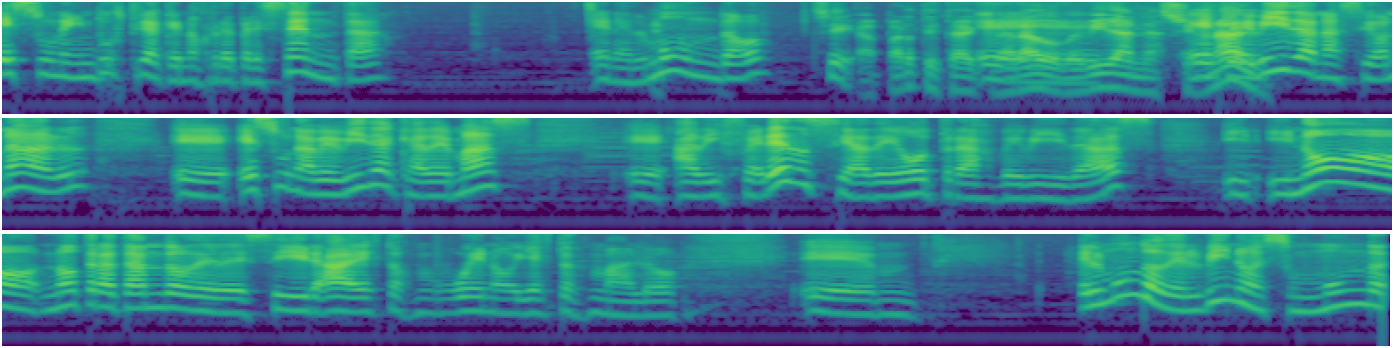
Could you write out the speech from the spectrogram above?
es una industria que nos representa en el mundo. Sí, aparte está declarado eh, bebida nacional. Es bebida nacional, eh, es una bebida que además, eh, a diferencia de otras bebidas, y, no, no tratando de decir, ah, esto es bueno y esto es malo. Em, el mundo del vino es un mundo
